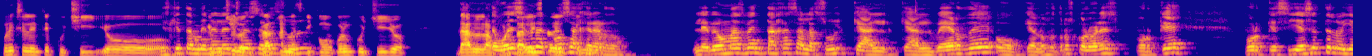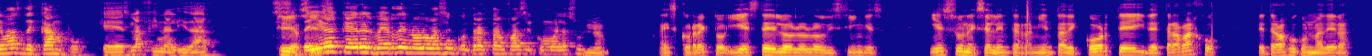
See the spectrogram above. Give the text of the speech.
un excelente cuchillo. Es que también el hecho de ser azul- así como por un cuchillo. Dar la Te voy a decir una cosa. Gerardo. Le veo más ventajas al azul que al, que al verde o que a los otros colores. ¿Por qué? Porque si ese te lo llevas de campo, que es la finalidad, si Sí, te llega es. a caer el verde, no lo vas a encontrar tan fácil como el azul. No, es correcto. Y este lo, lo, lo distingues. Y es una excelente herramienta de corte y de trabajo, de trabajo con madera,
